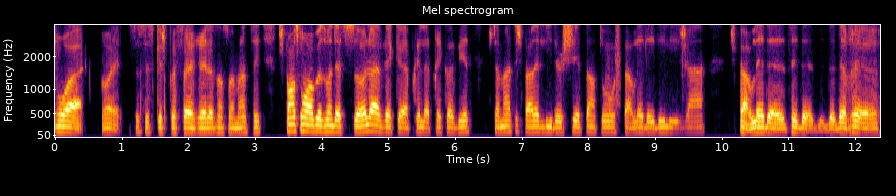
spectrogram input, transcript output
Ouais, ouais. Ça, c'est ce que je préférerais là, en ce moment. Je pense qu'on va avoir besoin de ça là, avec, euh, après l'après-COVID. Justement, je parlais de leadership tantôt, je parlais d'aider les gens, je parlais de, de, de, de re-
